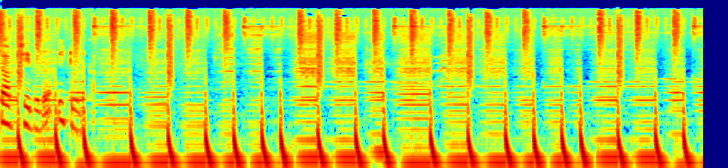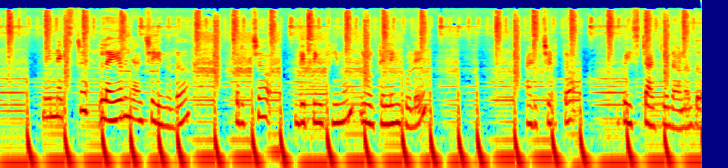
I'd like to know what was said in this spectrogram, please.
ചോപ്പ് ചെയ്തത് ഇട്ട് കൊടുക്കാം. നെക്സ്റ്റ് ലെയർ ഞാൻ ചെയ്യുന്നത് കുറച്ച് വിപ്പിംഗ് ക്രീമും ന്യൂട്ടെല്ലയും കൂടെ അടിച്ചെടുത്ത പേസ്റ്റ് ആക്കിയതാണത്.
